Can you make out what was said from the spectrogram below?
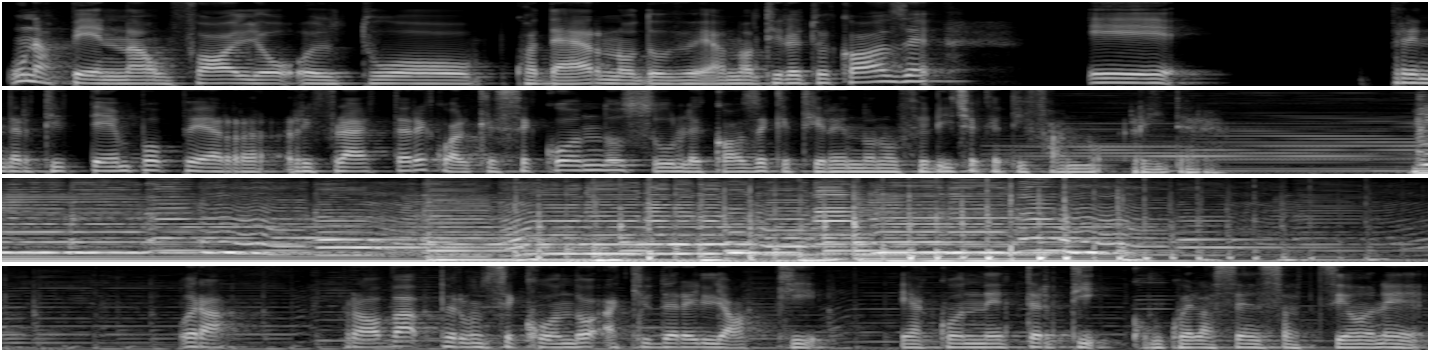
una penna, un foglio o il tuo quaderno dove annoti le tue cose e prenderti il tempo per riflettere qualche secondo sulle cose che ti rendono felice, che ti fanno ridere. Ora prova per un secondo a chiudere gli occhi e a connetterti con quella sensazione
